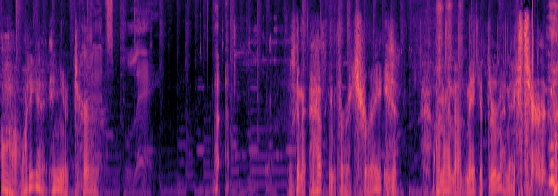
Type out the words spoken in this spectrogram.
Oh, why do you get it in your turn? I was gonna ask him for a trade. I might not make it through my next turn.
